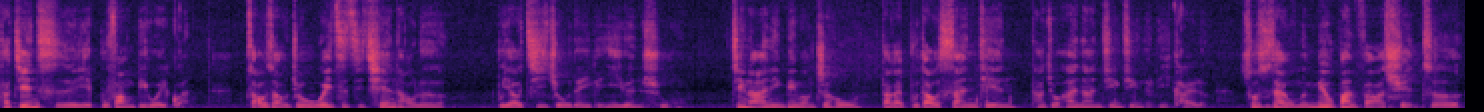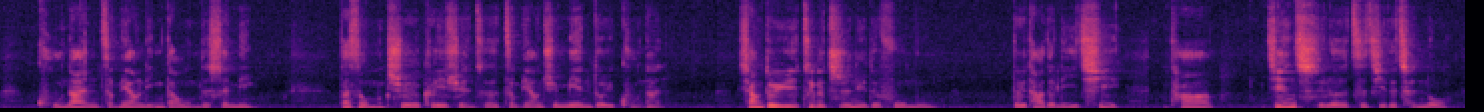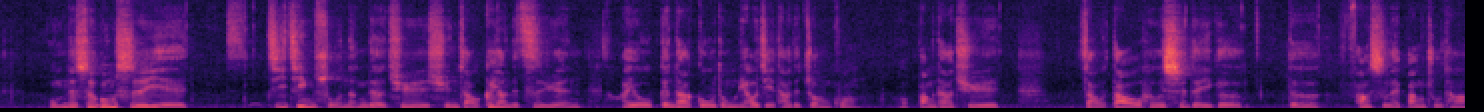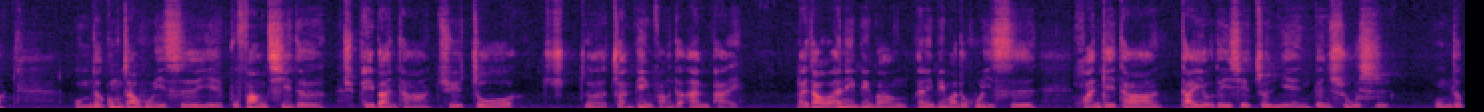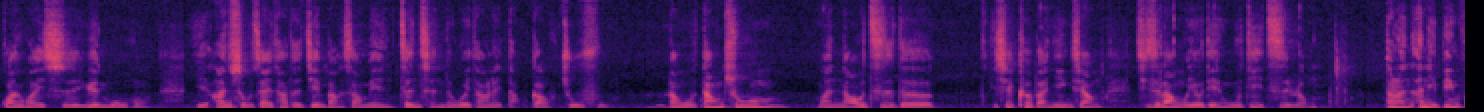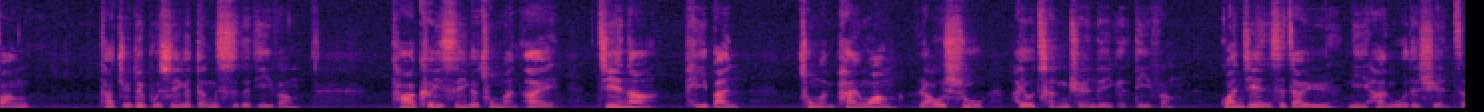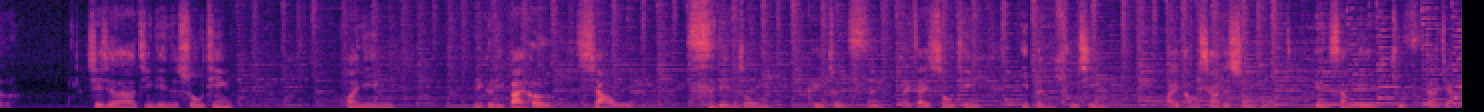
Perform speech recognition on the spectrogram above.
他坚持也不放鼻胃管，早早就为自己签好了不要急救的一个意愿书。进了安宁病房之后，大概不到三天，他就安安静静的离开了。说实在，我们没有办法选择。苦难怎么样临到我们的生命，但是我们却可以选择怎么样去面对苦难。相对于这个子女的父母对他的离弃，他坚持了自己的承诺。我们的社工师也极尽所能的去寻找各样的资源，还有跟他沟通，了解他的状况，我帮他去找到合适的一个的方式来帮助他。我们的共照护理师也不放弃的去陪伴他去做呃转病房的安排，来到安宁病房，安宁病房的护理师还给他该有的一些尊严跟舒适。我们的关怀师院牧吼也安守在他的肩膀上面，真诚的为他来祷告祝福，让我当初满脑子的一些刻板印象，其实让我有点无地自容。当然，安宁病房。它绝对不是一个等死的地方，它可以是一个充满爱、接纳、陪伴、充满盼望、饶恕还有成全的一个地方。关键是在于你和我的选择。谢谢大家今天的收听，欢迎每个礼拜二下午四点钟可以准时来再收听一本初心白桃下的生活。愿上帝祝福大家。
